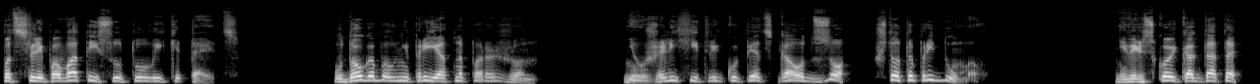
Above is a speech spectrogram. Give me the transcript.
подслеповатый сутулый китаец. Удога был неприятно поражен. Неужели хитрый купец Гао-Цзо что-то придумал? Невельской когда-то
